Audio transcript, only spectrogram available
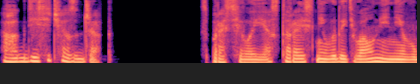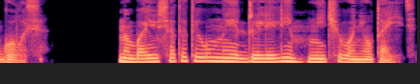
«А где сейчас Джад?» — спросила я, стараясь не выдать волнения в голосе. Но, боюсь, от этой умной Джалили ничего не утаить.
